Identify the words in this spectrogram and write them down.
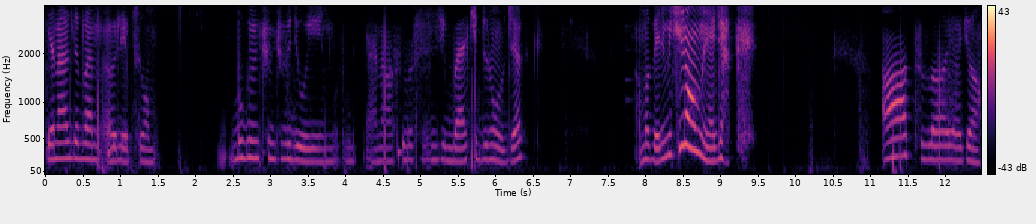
Genelde ben öyle yapıyorum. Bugün çünkü video yayınladım. Yani aslında sizin için belki dün olacak. Ama benim için olmayacak. Atlayacağım.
